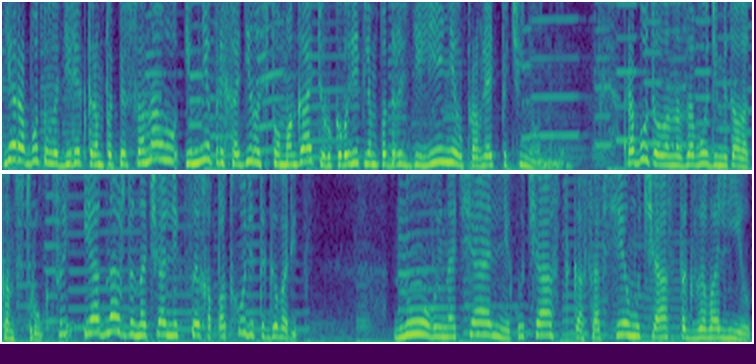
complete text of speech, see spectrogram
Я работала директором по персоналу, и мне приходилось помогать руководителям подразделения управлять подчиненными. Работала на заводе металлоконструкций, и однажды начальник цеха подходит и говорит – Новый начальник участка совсем участок завалил.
